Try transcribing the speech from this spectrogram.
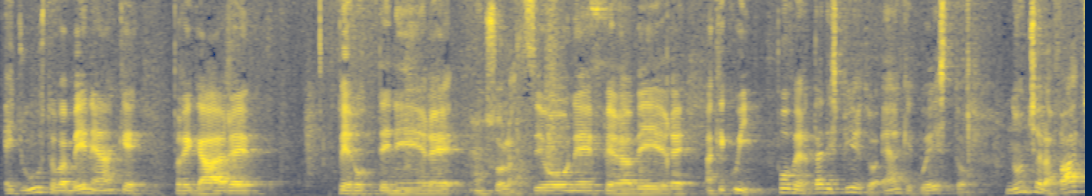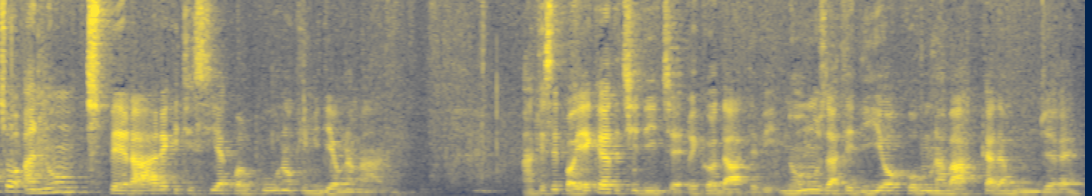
è giusto, va bene anche pregare per ottenere consolazione, per avere, anche qui, povertà di spirito è anche questo non ce la faccio a non sperare che ci sia qualcuno che mi dia una mano. Anche se poi Eckhart ci dice, ricordatevi, non usate Dio come una vacca da mungere.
